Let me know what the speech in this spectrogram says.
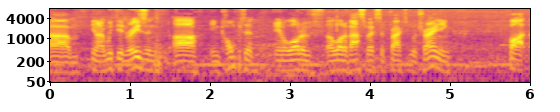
um, you know, within reason, are incompetent in a lot of a lot of aspects of practical training. But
